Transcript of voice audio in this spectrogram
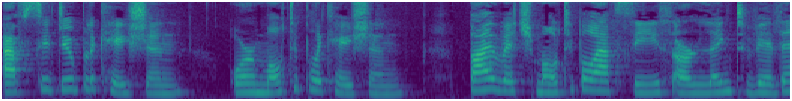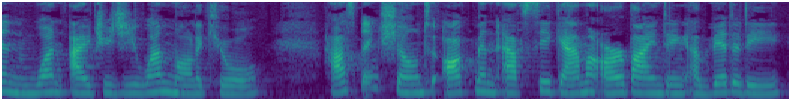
Fc duplication or multiplication, by which multiple Fcs are linked within one IgG1 molecule, has been shown to augment Fc gamma R binding avidity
